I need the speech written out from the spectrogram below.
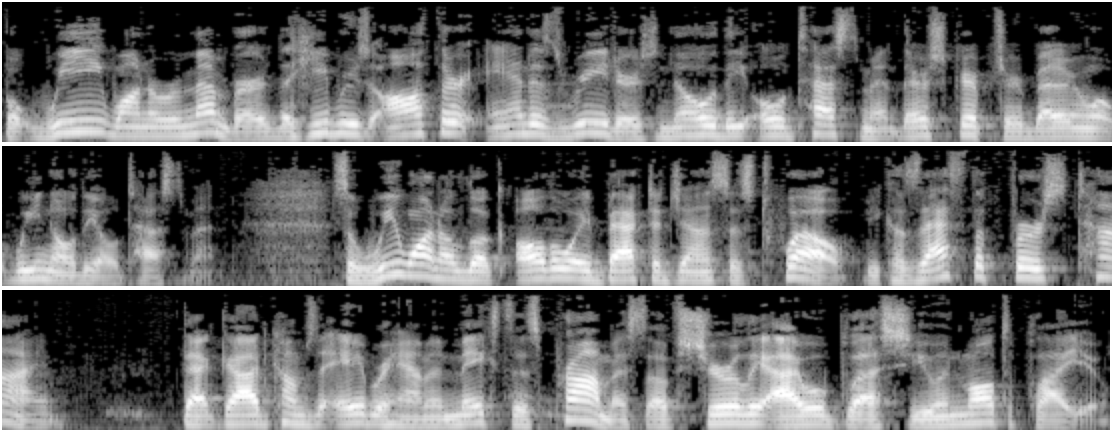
But we want to remember the Hebrews author and his readers know the Old Testament, their scripture, better than what we know the Old Testament. So we want to look all the way back to Genesis 12 because that's the first time that God comes to Abraham and makes this promise of, Surely I will bless you and multiply you.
